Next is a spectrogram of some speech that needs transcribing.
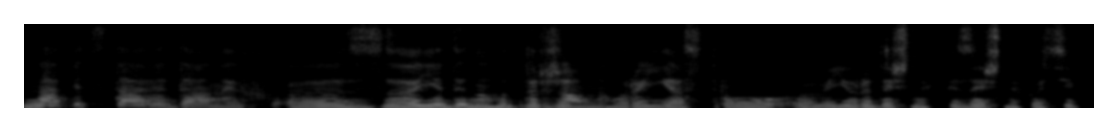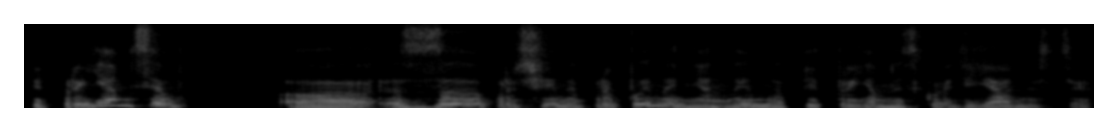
на підставі даних е, з єдиного державного реєстру е, юридичних фізичних осіб підприємців е, з причини припинення ними підприємницької діяльності.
